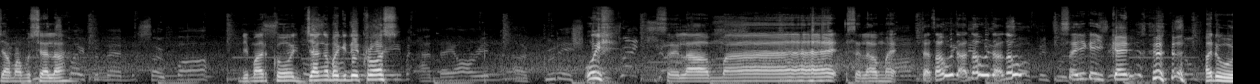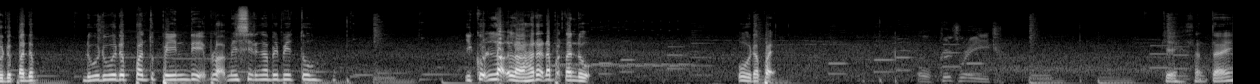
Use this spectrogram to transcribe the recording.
Jamal Musiala. Di Marco Jangan bagi dia cross Uish. Selamat. Selamat. Tak tahu tak tahu tak tahu. Saya kan ikan? Aduh depan de Dua-dua depan tu pendek pula Messi dengan Bebeto Ikut luck lah Harap dapat tanduk. Oh dapat. Okay santai.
